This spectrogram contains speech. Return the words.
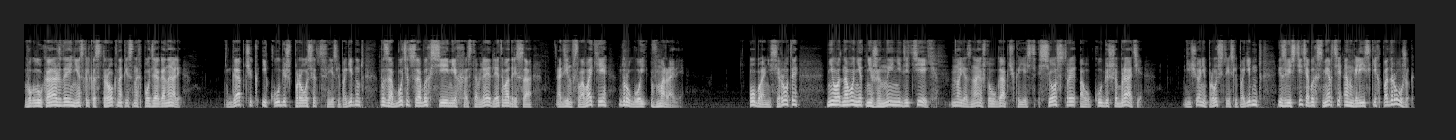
В углу каждой несколько строк, написанных по диагонали — Габчик и Кубиш просят, если погибнут, позаботиться об их семьях, оставляя для этого адреса: один в Словакии, другой в Моравии. Оба они сироты, ни у одного нет ни жены, ни детей. Но я знаю, что у Габчика есть сестры, а у Кубиша братья. Еще они просят, если погибнут, известить об их смерти английских подружек.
